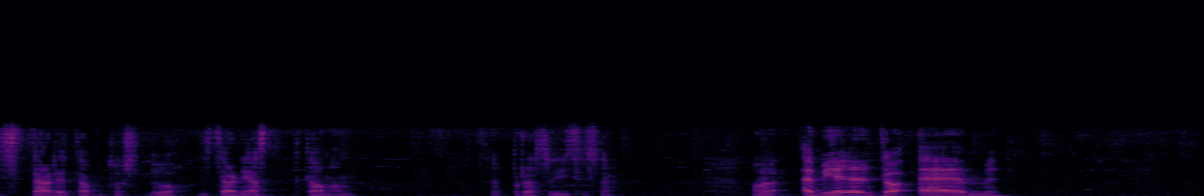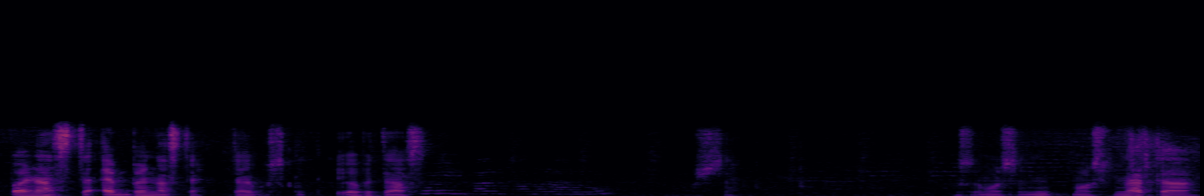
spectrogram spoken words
Stare tam coś było. Stare miasto tam mam. Po prostu liczę się. Mam M1 to M. 12, M12. Tak sk- robię teraz. Może. Może, może, może narka.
